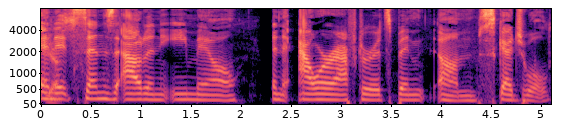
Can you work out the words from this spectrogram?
and yes. it sends out an email an hour after it's been um, scheduled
